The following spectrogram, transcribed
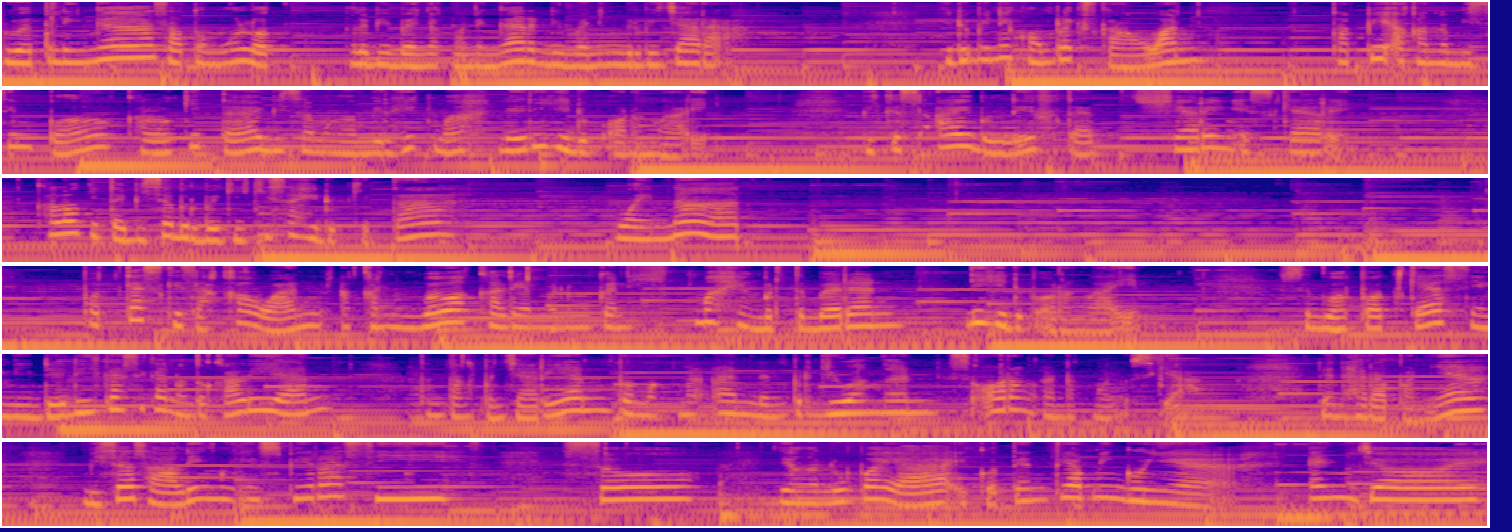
Dua telinga, satu mulut, lebih banyak mendengar dibanding berbicara. Hidup ini kompleks kawan, tapi akan lebih simpel kalau kita bisa mengambil hikmah dari hidup orang lain. Because I believe that sharing is caring. Kalau kita bisa berbagi kisah hidup kita, why not? Podcast Kisah Kawan akan membawa kalian menemukan hikmah yang bertebaran di hidup orang lain sebuah podcast yang didedikasikan untuk kalian tentang pencarian, pemaknaan, dan perjuangan seorang anak manusia. Dan harapannya bisa saling menginspirasi. So, jangan lupa ya ikutin tiap minggunya. Enjoy!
